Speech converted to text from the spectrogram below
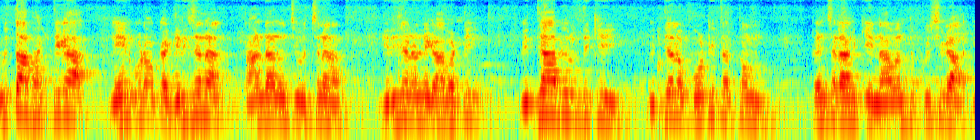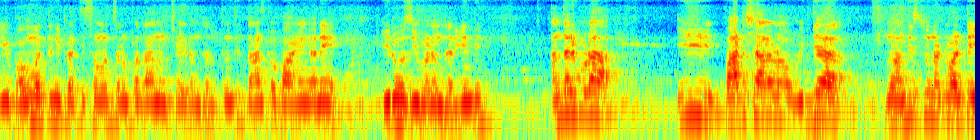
ఉడతా భక్తిగా నేను కూడా ఒక గిరిజన తాండా నుంచి వచ్చిన గిరిజనుడిని కాబట్టి విద్యాభివృద్ధికి విద్యలో పోటీతత్వం పెంచడానికి నా వంతు కృషిగా ఈ బహుమతిని ప్రతి సంవత్సరం ప్రదానం చేయడం జరుగుతుంది. దాంట్లో భాగంగానే ఈరోజు ఇవ్వడం జరిగింది. అందరు కూడా ఈ పాఠశాలలో విద్యను అందిస్తున్నటువంటి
